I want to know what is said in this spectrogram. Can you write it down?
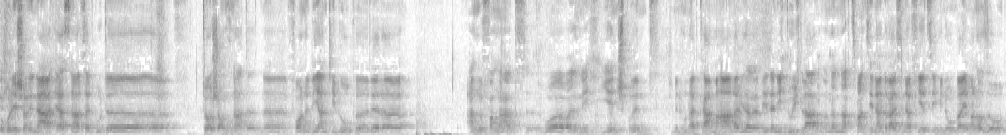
Obwohl ich schon in der ersten Halbzeit gute äh, Torchancen hatte. Ne? Vorne die Antilope, der da angefangen hat, wo er, weiß ich nicht, jeden Sprint mit 100 km/h, da habe ich gesagt, da wird er nicht durchladen und dann nach 20, nach 30, nach 40 Minuten war immer noch so,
